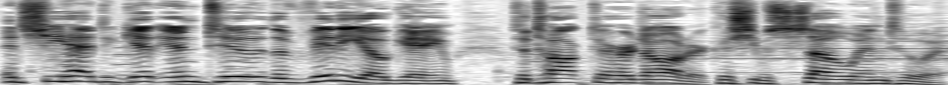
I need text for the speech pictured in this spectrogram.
and she had to get into the video game to talk to her daughter because she was so into it.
